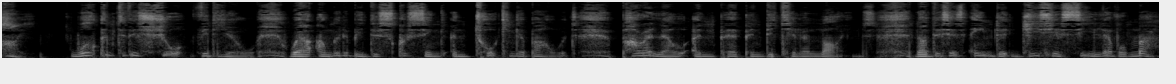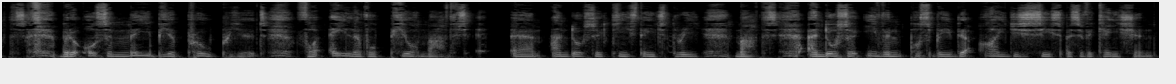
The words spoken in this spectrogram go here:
Hi, welcome to this short video where I'm going to be discussing and talking about parallel and perpendicular lines. Now this is aimed at GCSE level maths but it also may be appropriate for A-level pure maths um, and also key stage 3 maths and also even possibly the IGCSE specification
